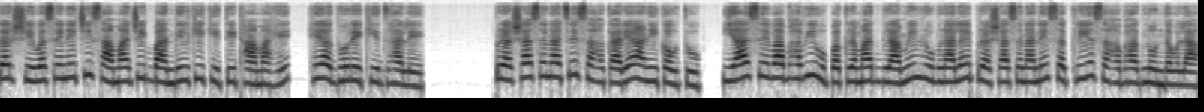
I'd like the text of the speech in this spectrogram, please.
तर शिवसेनेची सामाजिक बांधिलकी किती ठाम आहे हे अधोरेखित झाले. प्रशासनाचे सहकार्य आणि कौतुक या सेवाभावी उपक्रमात ग्रामीण रुग्णालय प्रशासनाने सक्रिय सहभाग नोंदवला.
